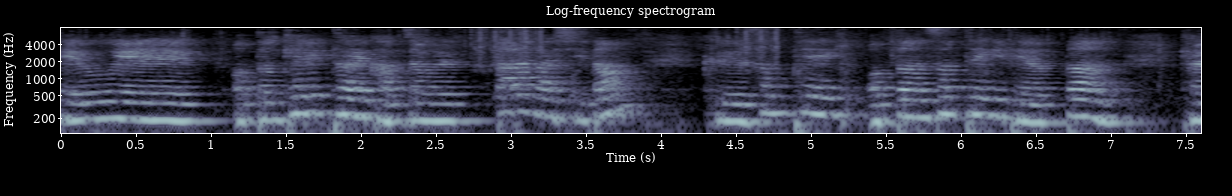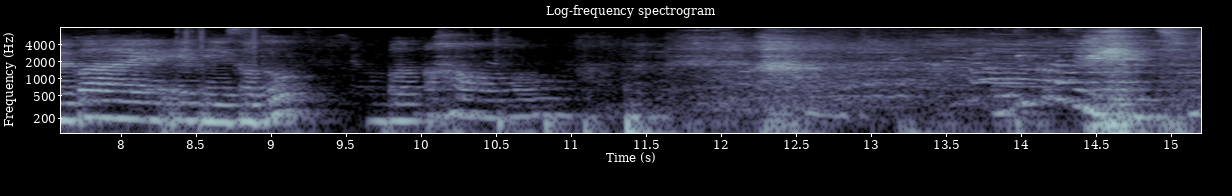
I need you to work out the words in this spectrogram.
배우의 어떤 캐릭터의 감정을 따라가시던 그 선택, 어떤 선택이 되었던 결과에 대해서도 한번 어, 어디까지 얘기했지?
